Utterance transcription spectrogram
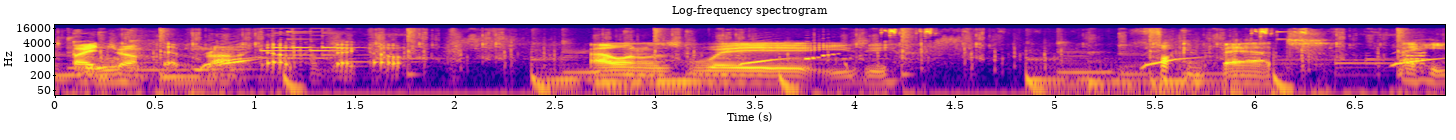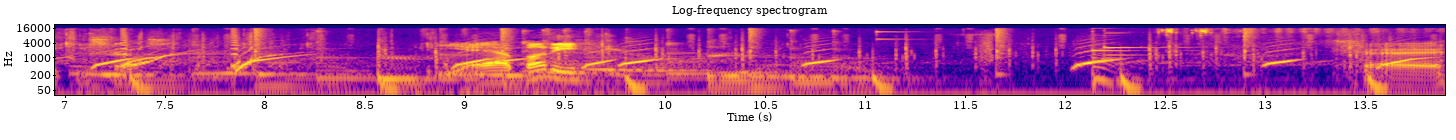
If I jump that Veronica, I'll come back out. That one was way easy. Fucking bats. I hate these things. Yeah, buddy. Okay.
